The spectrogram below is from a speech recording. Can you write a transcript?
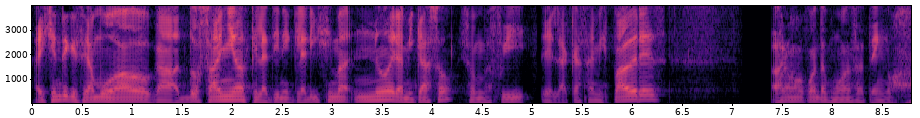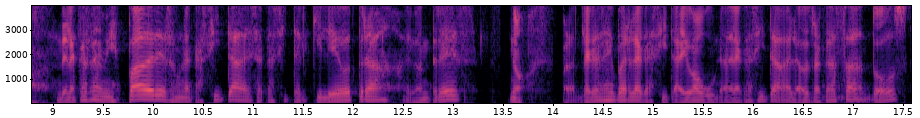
Hay gente que se ha mudado cada dos años, que la tiene clarísima, no era mi caso, yo me fui de la casa de mis padres, ahora vamos a ver cuántas mudanzas tengo. De la casa de mis padres a una casita, de esa casita alquilé otra, ahí van tres. No, para la casa de mi padre a la casita, ahí va una, de la casita a la otra casa, dos,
